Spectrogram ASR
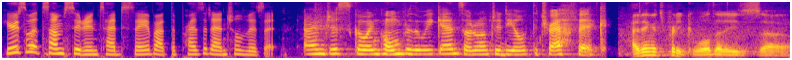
Here's what some students had to say about the presidential visit. I'm just going home for the weekend so I don't have to deal with the traffic. I think it's pretty cool that he's uh,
